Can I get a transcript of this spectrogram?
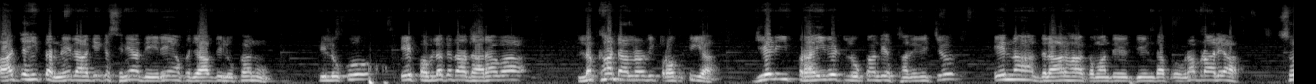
ਅੱਜ ਅਸੀਂ ਧਰਨੇ ਲਾ ਕੇ ਇੱਕ ਸੁਨੇਹਾ ਦੇ ਰਹੇ ਹਾਂ ਪੰਜਾਬ ਦੇ ਲੋਕਾਂ ਨੂੰ ਕਿ ਲੋਕੋ, ਇਹ ਪਬਲਿਕ ਦਾ ਅਦਾਰਾ ਵਾ ਲੱਖਾਂ ਡਾਲਰਾਂ ਦੀ ਪ੍ਰਾਪਰਟੀ ਆ, ਜਿਹੜੀ ਪ੍ਰਾਈਵੇਟ ਲੋਕਾਂ ਦੇ ਹੱਥਾਂ ਦੇ ਵਿੱਚ ਇਹਨਾਂ ਦਲਾਲ ਹਾਕਮਾਂ ਦੇ ਦੇਣ ਦਾ ਪ੍ਰੋਗਰਾਮ ਬਣਾ ਲਿਆ। ਸੋ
